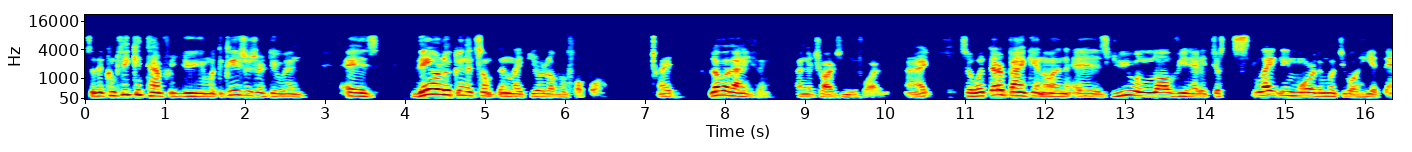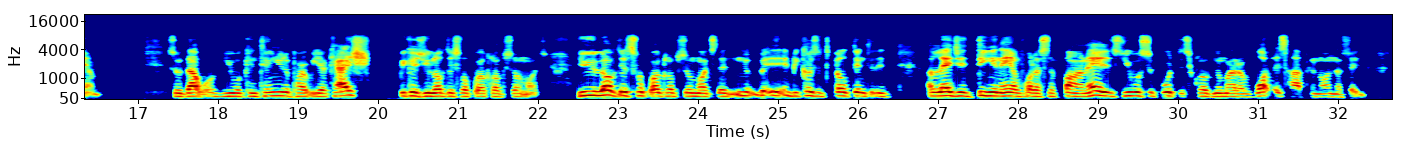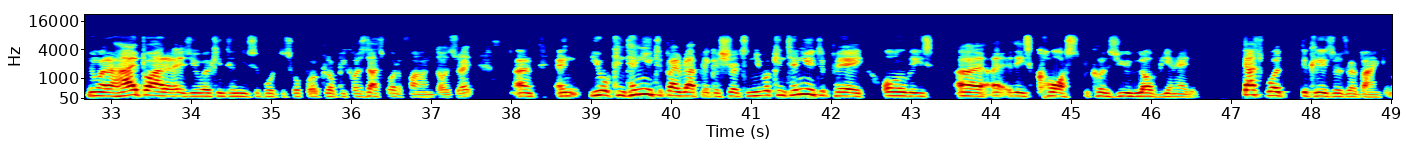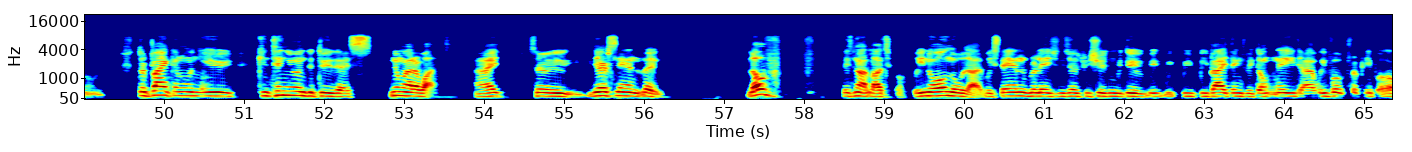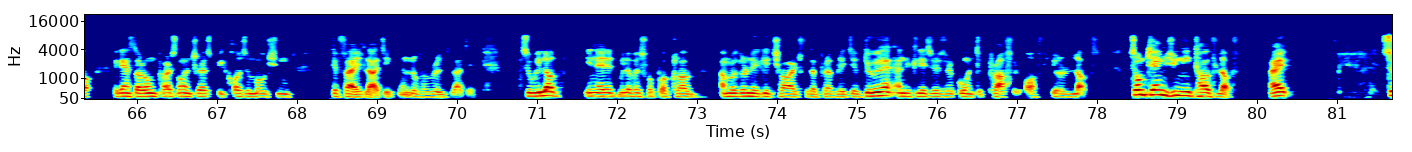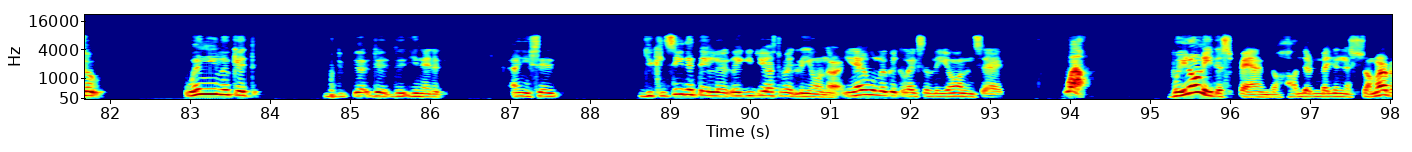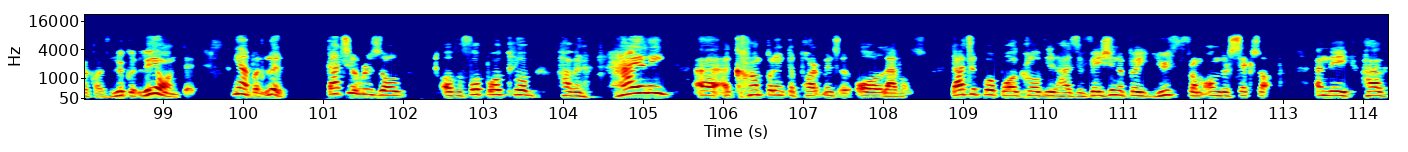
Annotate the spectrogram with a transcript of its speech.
So the complete contempt for you and what the Glazers are doing is they are looking at something like your love of football, right? Love of anything, and they're charging you for it. All right. So what they're banking on is you will love United just slightly more than what you will hate them. So that will you will continue to part with your cash because you love this football club so much. You love this football club so much that and because it's built into the alleged DNA of what a fan is, you will support this club no matter what is happening on the field. No matter how bad it is, you will continue to support this football club because that's what a fan does, right? And and you will continue to buy replica shirts and you will continue to pay all these uh, uh, these costs because you love United. That's what the Glazers are banking on. They're banking on you continuing to do this no matter what. All right. So they're saying, look, love is not logical. We all know that. We stay in relationships we shouldn't. We do. We, we, we buy things we don't need. Uh, we vote for people against our own personal interest because emotion defies logic and love overrules logic. So we love United. We love his football club, and we're going to get charged for the privilege of doing it. And the Glazers are going to profit off your love. Sometimes you need tough love, right? So when you look at the, the, the United and you said you can see that they look like you asked about Lyon there. United will look at the likes of Lyon and say, Well, we don't need to spend a hundred million this summer because look at Lyon did. Yeah, but look, that's a result of a football club having highly uh, competent departments at all levels. That's a football club that has a vision about youth from under six up. And they have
